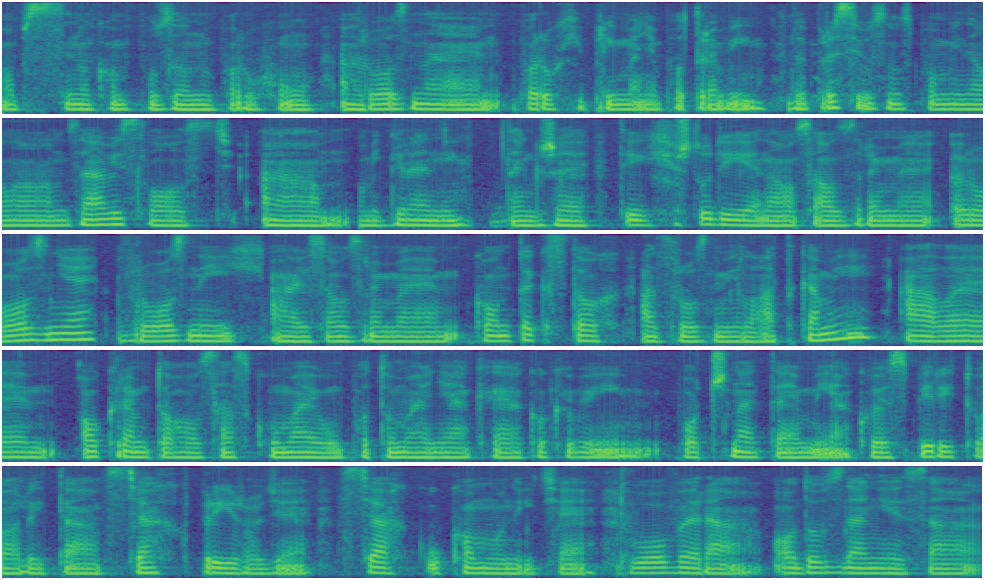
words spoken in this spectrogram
obsesívno-kompulzívnu poruchu a rôzne poruchy príjmania potreby. Depresiu som spomínala, závislosť a migrény. Takže tých štúdií je naozaj samozrejme rôzne, v rôznych aj samozrejme kontextoch a s rôznymi látkami, ale okrem toho sa skúmajú potom aj nejaké ako keby počné témy, ako je spiritualita, vzťah k prírode, vzťah ku komunite, dôvera, odovzdanie sa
